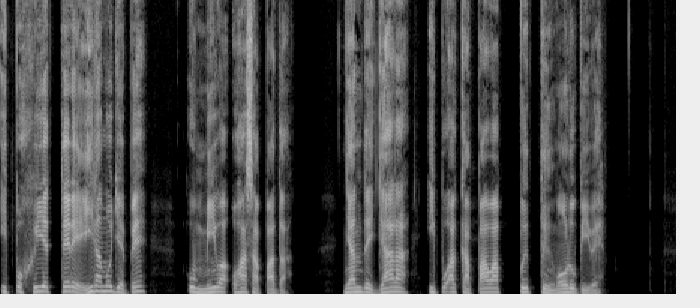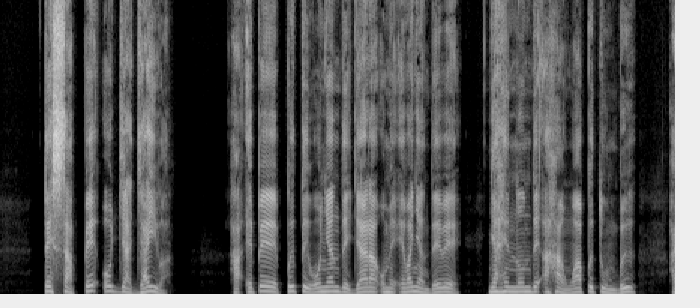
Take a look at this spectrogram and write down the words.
ipohyetereíramo jepe umíva ohasapáta, ñandejára ipu'akapáva pytyvõ rupive. Tesape ojajáiva ha'épe pytyvõ ñandejára ome'ẽva ñandéve ñahenonde'a hag̃ua pytumby ha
